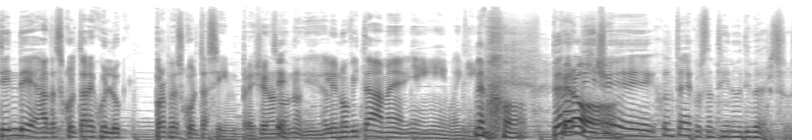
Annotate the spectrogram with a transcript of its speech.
tende ad ascoltare quello che proprio ascolta sempre. Cioè, Sì. non- le novità a me. No, Però, invece con te, Costantino, è diverso.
